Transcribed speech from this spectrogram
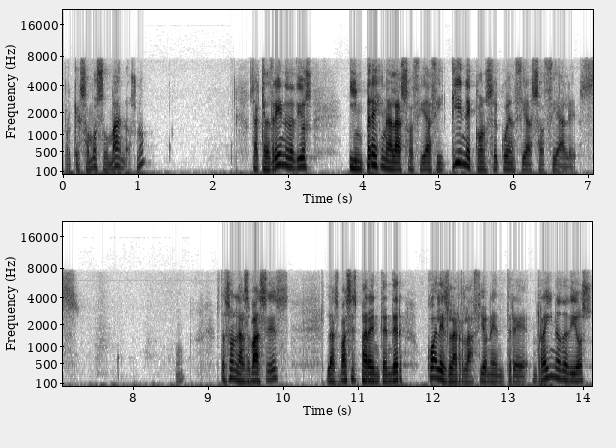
porque somos humanos, ¿no? Sea que el reino de Dios impregna la sociedad y tiene consecuencias sociales. Estas son las bases, las bases para entender cuál es la relación entre reino de Dios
